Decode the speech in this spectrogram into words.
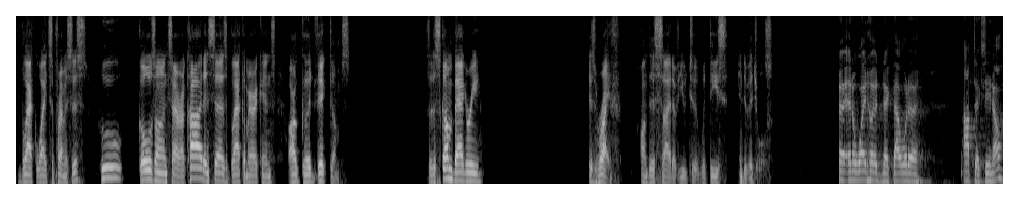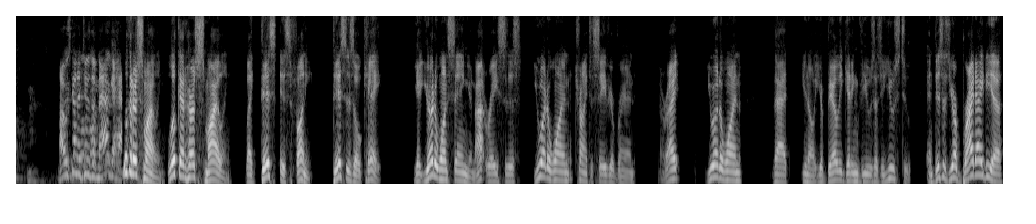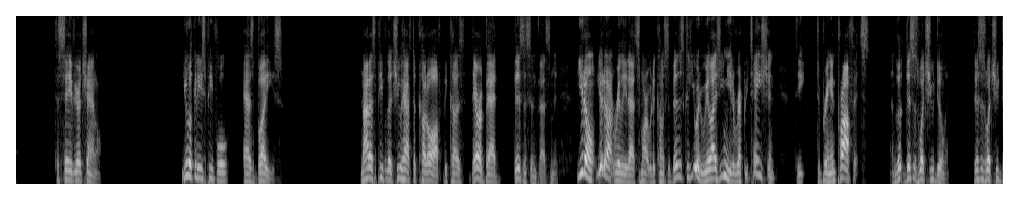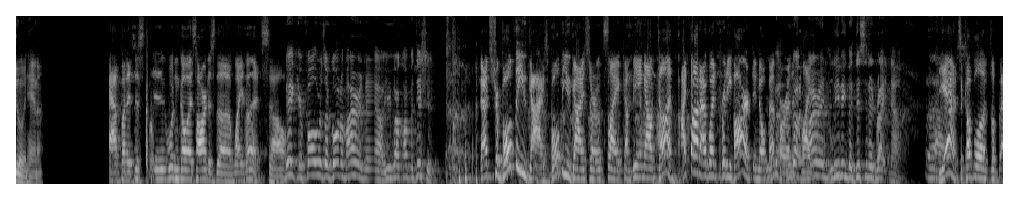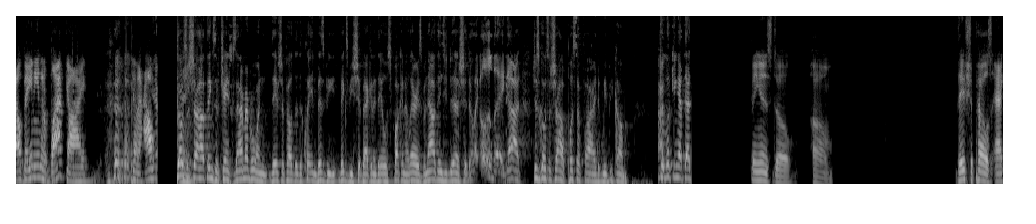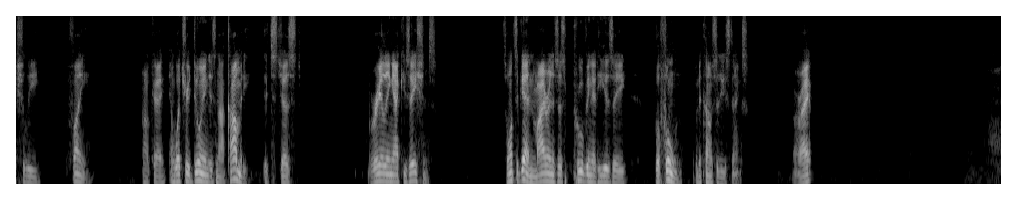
black white supremacist who goes on Sarah Cod and says black Americans are good victims. So the scumbaggery is rife on this side of YouTube with these individuals. in a white hood, Nick. That would have optics, you know. I was gonna do the MAGA hat. Look at her smiling. Look at her smiling. Like this is funny. This is okay. Yet you're the one saying you're not racist. You are the one trying to save your brand. All right. You are the one that, you know, you're barely getting views as you used to. And this is your bright idea to save your channel. You look at these people as buddies, not as people that you have to cut off because they're a bad business investment. You don't, you're not really that smart when it comes to business because you would realize you need a reputation to to bring in profits. And look, this is what you're doing. This is what you're doing, Hannah. Yeah, but it just it wouldn't go as hard as the White Hood. So Nick, your followers are going to Myron now. You got competition. that's true. Both of you guys, both of you guys are. It's like I'm being outdone. I thought I went pretty hard in You November, got, you and it's got like, Myron leading the dissident right now. yeah, it's a couple of the Albanian and a black guy gonna out. Goes to show how things have changed. Because I remember when Dave Chappelle did the Clayton Bisbee, Bigsby shit back in the day, it was fucking hilarious. But nowadays you do that shit, they're like, oh my god, just goes to show how pussified we've become. After looking at that Thing is, though, um, Dave Chappelle is actually funny. Okay. And what you're doing is not comedy, it's just railing accusations. So, once again, Myron is just proving that he is a buffoon when it comes to these things. All right.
